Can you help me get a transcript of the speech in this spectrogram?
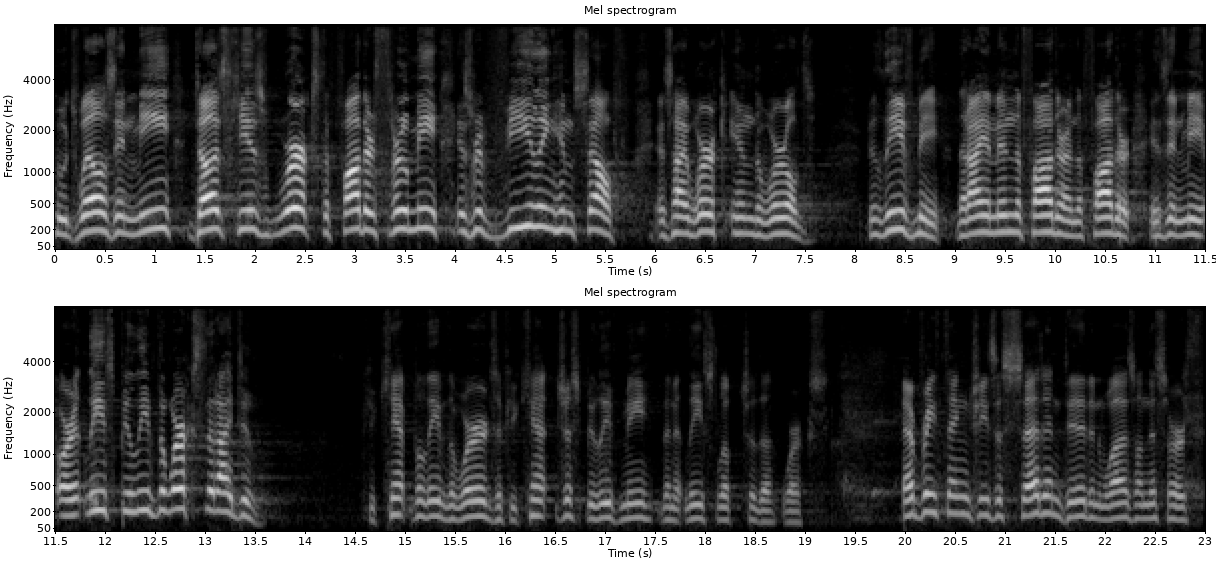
who dwells in me does his works. The Father through me is revealing himself as I work in the world. Believe me that I am in the Father and the Father is in me, or at least believe the works that I do. If you can't believe the words, if you can't just believe me, then at least look to the works. Everything Jesus said and did and was on this earth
